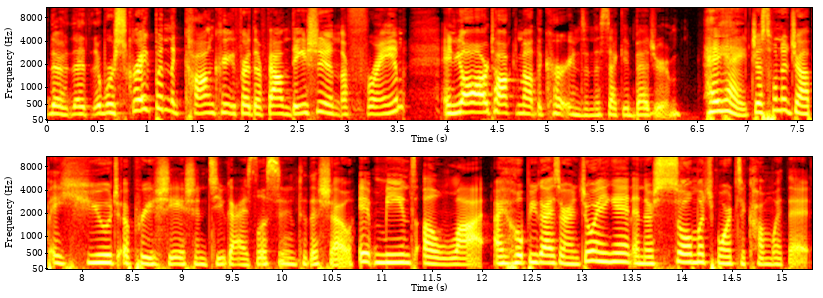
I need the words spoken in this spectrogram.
the, the we're scraping the concrete for the foundation and the frame. And y'all are talking about the curtains in the second bedroom. Hey, hey, just want to drop a huge appreciation to you guys listening to the show. It means a lot. I hope you guys are enjoying it and there's so much more to come with it.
